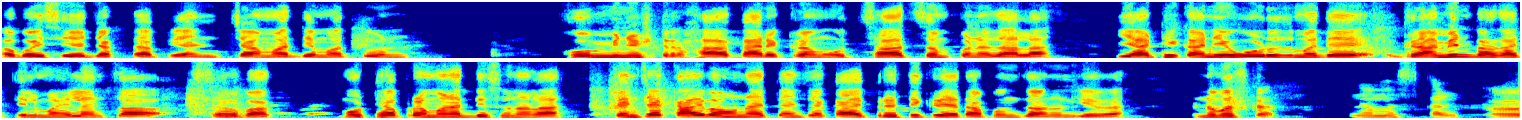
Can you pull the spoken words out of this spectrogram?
अभयसिंह जगताप यांच्या माध्यमातून होम मिनिस्टर हा कार्यक्रम उत्साहात संपन्न झाला. या ठिकाणी वडूजमध्ये ग्रामीण भागातील महिलांचा सहभाग मोठ्या प्रमाणात दिसून आला. त्यांच्या काय भावना आहेत त्यांच्या काय प्रतिक्रिया आहेत आपण जाणून घेऊया. नमस्कार. नमस्कार. अ,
